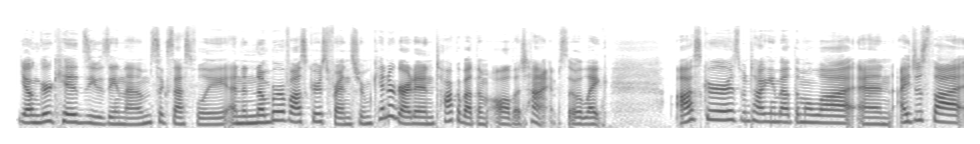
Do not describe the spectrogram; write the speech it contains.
younger kids using them successfully, and a number of Oscar's friends from kindergarten talk about them all the time. So like Oscar has been talking about them a lot, and I just thought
